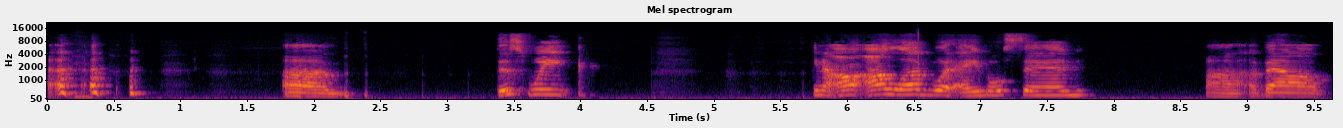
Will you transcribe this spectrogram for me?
um, this week, you know, I, I love what Abel said uh, about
